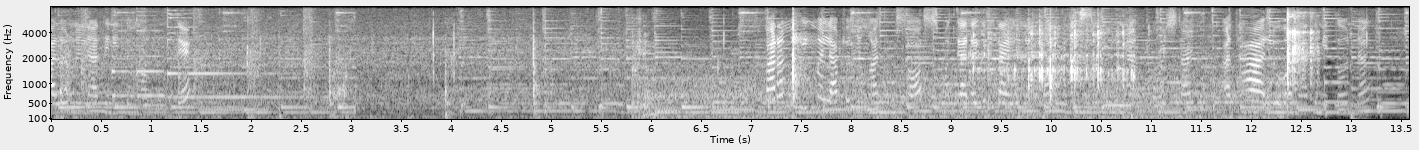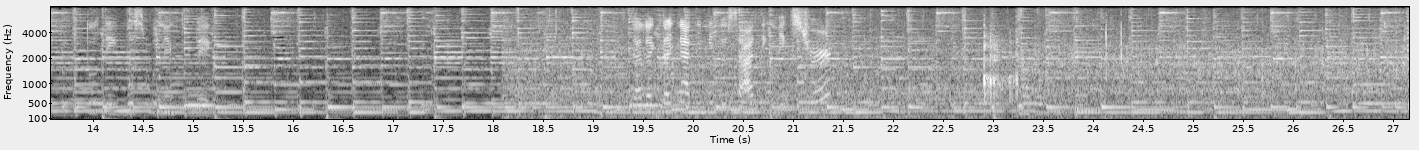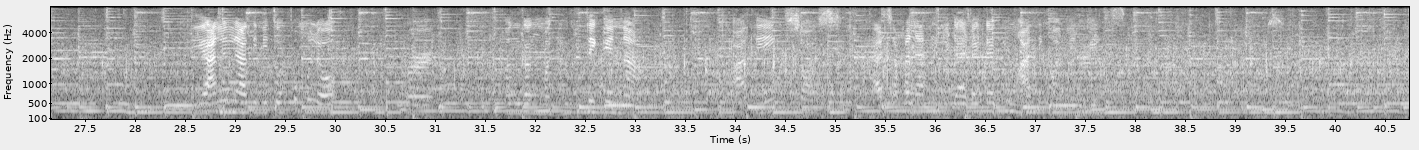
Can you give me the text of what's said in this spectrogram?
Ihalo na natin ito mabuti. Para maging malapot yung ating sauce, magdadagdag tayo ng 1 teaspoon ng cornstarch at haluan natin ito ng 2 tablespoon ng tubig. Dadagdag natin ito sa ating mixture. Lang natin itong kumulo or hanggang maging thicken na yung ating sauce. At saka natin idadagdag yung ating onion rings.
